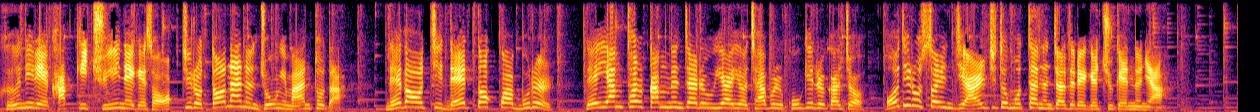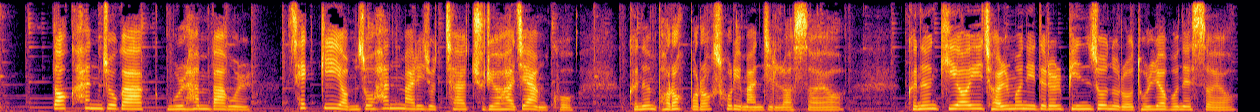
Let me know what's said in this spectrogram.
그일에 각기 주인에게서 억지로 떠나는 종이 많도다. 내가 어찌 내 떡과 물을 내 양털 깎는 자를 위하여 잡을 고기를 가져 어디로 써인지 알지도 못하는 자들에게 주겠느냐? 떡 한 조각, 물 한 방울, 새끼 염소 한 마리조차 주려 하지 않고 그는 버럭버럭 소리만 질렀어요. 그는 기어이 젊은이들을 빈손으로 돌려보냈어요.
